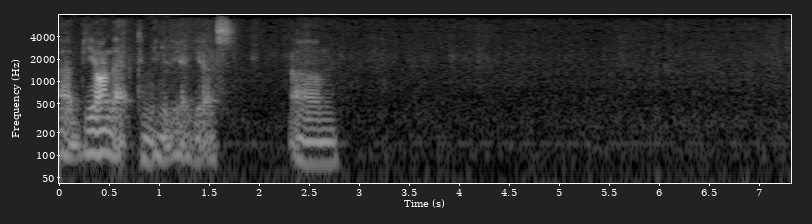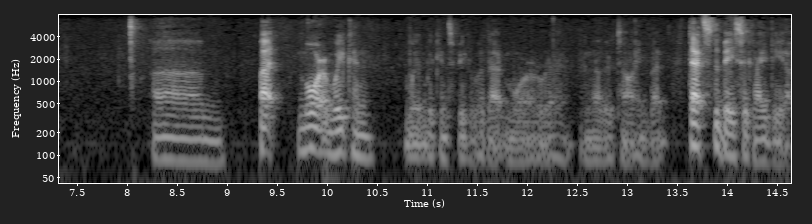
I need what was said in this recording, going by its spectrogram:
uh, beyond that community, I guess. Um, um, but more, we can we, we, can speak about that more uh, another time. But that's the basic idea.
